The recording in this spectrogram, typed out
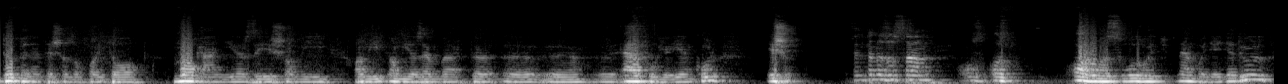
döbbenetes az a fajta magányérzés, ami, ami, ami az embert elfogja ilyenkor. És szerintem ez a szám az, az arról szól, hogy nem vagy egyedül,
